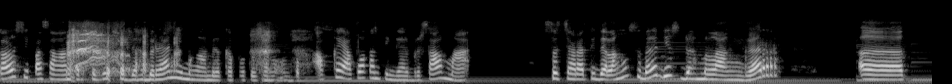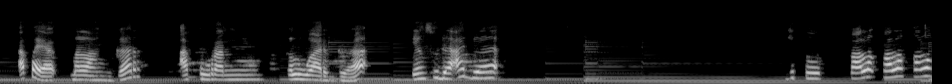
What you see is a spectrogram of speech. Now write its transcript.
kalau si pasangan tersebut sudah berani mengambil keputusan untuk oke okay, aku akan tinggal bersama, secara tidak langsung sebenarnya dia sudah melanggar uh, apa ya melanggar aturan keluarga yang sudah ada. Gitu. Kalau kalau kalau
